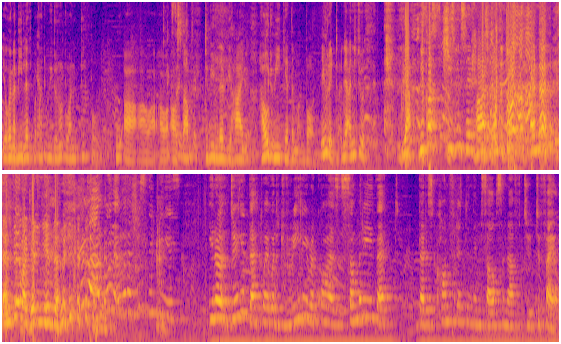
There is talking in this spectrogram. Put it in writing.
you're going to be left Yeah. but we do not want people who are our, our, our staff to be left behind how do we get them on board ingrid I need- i need to yeah because she's been saying how she wants to talk and then, and people are getting in there like, You know, what, I- what I'm just thinking is, you know, doing it that way, what it really requires is somebody that that is confident in themselves enough to, to fail.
